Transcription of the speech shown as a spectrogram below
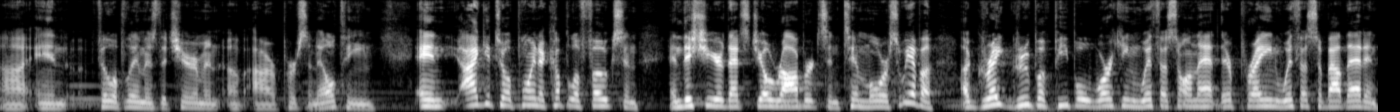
Uh, and Philip Lim is the chairman of our personnel team. And I get to appoint a couple of folks, and, and this year that's Joe Roberts and Tim Moore. So we have a, a great group of people working with us on that. They're praying with us about that and,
